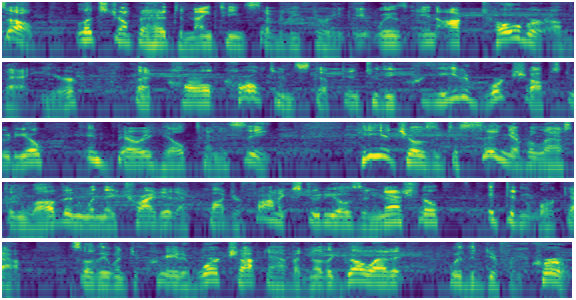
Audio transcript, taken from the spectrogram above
So let's jump ahead to 1973. It was in October of that year that Carl Carlton stepped into the Creative Workshop studio in Berry Hill, Tennessee. He had chosen to sing Everlasting Love, and when they tried it at Quadraphonic Studios in Nashville, it didn't work out. So they went to Creative Workshop to have another go at it with a different crew.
